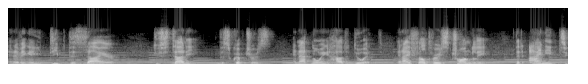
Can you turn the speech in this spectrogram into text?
and having a deep desire to study the scriptures and not knowing how to do it. And I felt very strongly that I need to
